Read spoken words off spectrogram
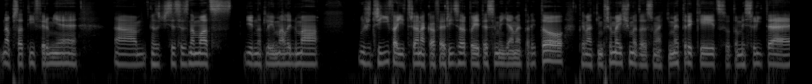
napsat té firmě a začít se seznamovat s jednotlivými lidma už dřív a jít třeba na kafe říct, ale pojďte se, my děláme tady to, tak nad tím přemýšlíme, to jsou nějaké metriky, co to myslíte.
